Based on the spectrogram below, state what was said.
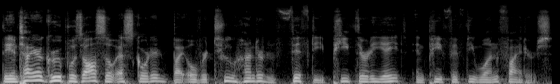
The entire group was also escorted by over 250 P 38 and P 51 fighters.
